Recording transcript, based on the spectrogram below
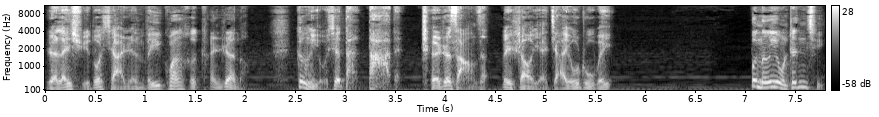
惹来许多下人围观和看热闹，更有些胆大的扯着嗓子为少爷加油助威。不能用真气，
